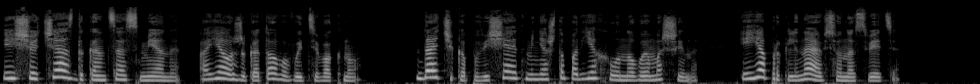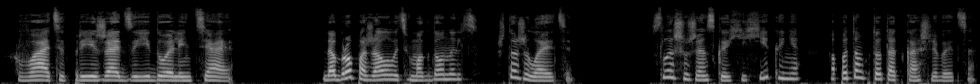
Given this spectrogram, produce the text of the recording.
Еще час до конца смены, а я уже готова выйти в окно. Датчик оповещает меня, что подъехала новая машина, и я проклинаю все на свете. Хватит приезжать за едой, лентяя. Добро пожаловать в Макдональдс. Что желаете? Слышу женское хихиканье, а потом кто-то откашливается.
